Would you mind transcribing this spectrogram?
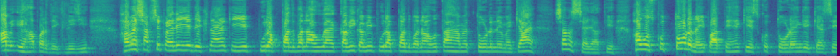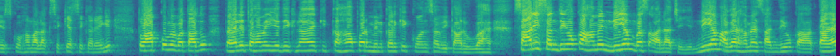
अब यहाँ पर देख लीजिए हमें सबसे पहले ये देखना है कि ये पूरा पद बना हुआ है कभी कभी पूरा पद बना होता है, हमें तोड़ने में क्या है, समस्या जाती है। हम उसको तोड़ नहीं पाते हैं कि इसको तोड़ेंगे कैसे, इसको हम अलग से कैसे करेंगे। तो आपको मैं बता दूँ, पहले तो हमें ये देखना है कि कहाँ पर मिलकर के कौन सा विकार हुआ है। सारी संधियों का हमें नियम बस आना चाहिए। नियम अगर हमें संधियों का आता है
